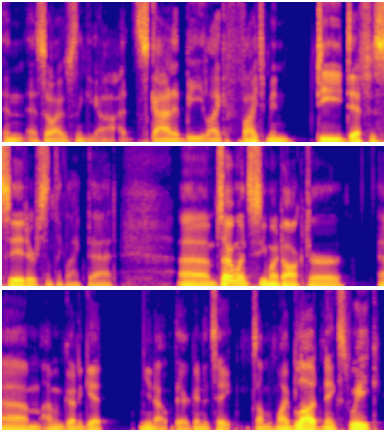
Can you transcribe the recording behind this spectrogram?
and so I was thinking, ah, it's got to be like a vitamin D deficit or something like that. Um, so I went to see my doctor. Um, I'm going to get, you know, they're going to take some of my blood next week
